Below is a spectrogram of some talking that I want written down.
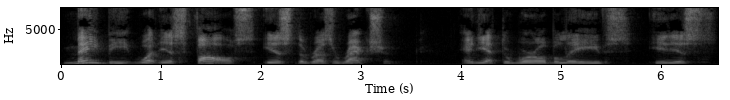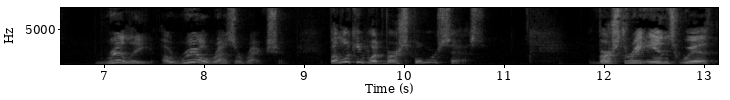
Maybe what is false is the resurrection, and yet the world believes it is really a real resurrection. But look at what verse 4 says. Verse 3 ends with,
